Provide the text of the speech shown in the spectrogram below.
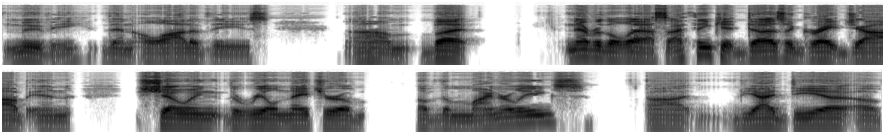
movie than a lot of these, um, but nevertheless, I think it does a great job in showing the real nature of of the minor leagues uh, the idea of,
